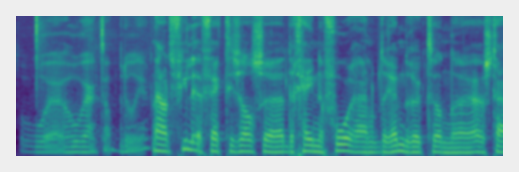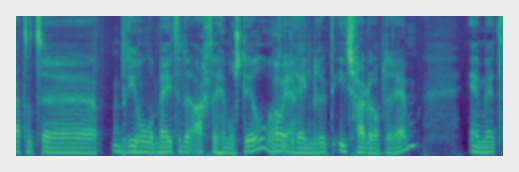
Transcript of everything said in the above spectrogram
Hoe, eh, hoe werkt dat, bedoel je? Nou, het file-effect is als eh, degene vooraan op de rem drukt, dan staat het eh 300 meter erachter helemaal stil. Want Oh ja. iedereen drukt iets harder op de rem. En met,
